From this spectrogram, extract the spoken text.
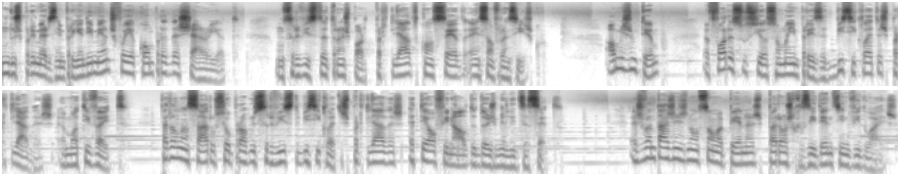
Um dos primeiros empreendimentos foi a compra da Chariot, um serviço de transporte partilhado com sede em São Francisco. Ao mesmo tempo, a Ford associou-se a uma empresa de bicicletas partilhadas, a Motivate, para lançar o seu próprio serviço de bicicletas partilhadas até ao final de 2017. As vantagens não são apenas para os residentes individuais.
